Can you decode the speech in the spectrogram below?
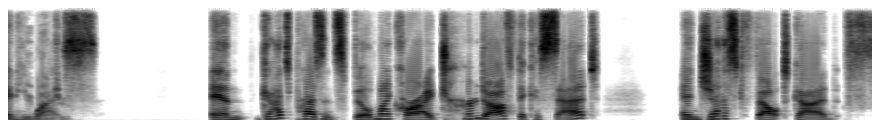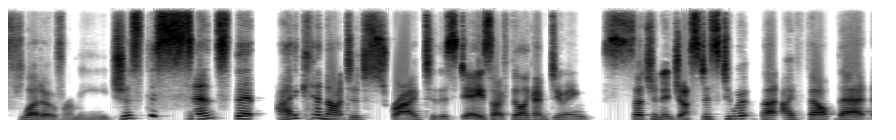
And he, he was. And God's presence filled my car. I turned off the cassette and just felt God flood over me. Just the sense that I cannot describe to this day. So I feel like I'm doing such an injustice to it, but I felt that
